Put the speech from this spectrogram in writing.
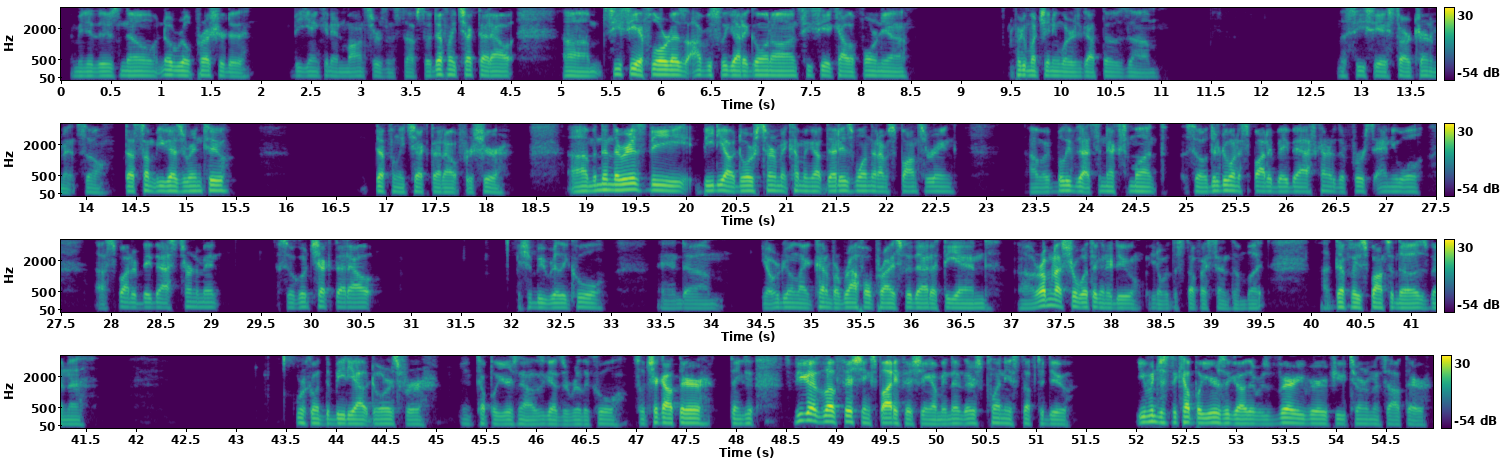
I mean, there's no no real pressure to be yanking in monsters and stuff. So definitely check that out. Um, CCA Florida's obviously got it going on. CCA California, pretty much anywhere has got those um, the CCA Star Tournament. So that's something you guys are into. Definitely check that out for sure. Um, and then there is the BD Outdoors tournament coming up. That is one that I'm sponsoring. Um, I believe that's next month. So they're doing a Spotted Bay Bass, kind of their first annual uh, Spotted Bay Bass tournament. So go check that out. It should be really cool. And um, yeah, we're doing like kind of a raffle prize for that at the end. Uh, or I'm not sure what they're gonna do, you know, with the stuff I sent them, but uh, definitely sponsored those. Been a, uh, working with the BD Outdoors for a couple years now. Those guys are really cool. So check out their thing. So if you guys love fishing, spotty fishing, I mean, there, there's plenty of stuff to do. Even just a couple years ago, there was very, very few tournaments out there.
